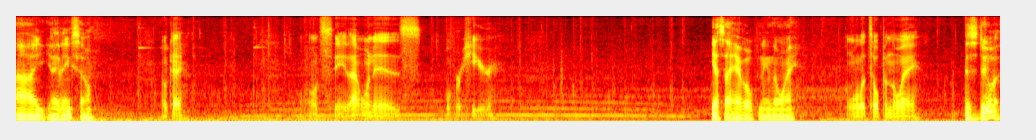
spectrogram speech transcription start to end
Uh, I think so. Okay. Let's see. That one is over here. Yes, I have opening the way. Well, let's open the way. Let's do it.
